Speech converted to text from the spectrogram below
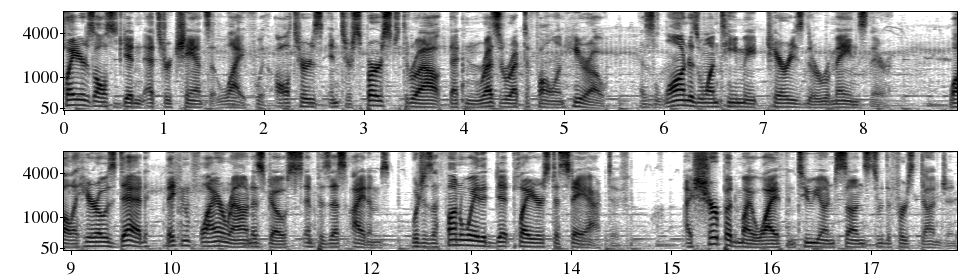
Players also get an extra chance at life, with altars interspersed throughout that can resurrect a fallen hero, as long as one teammate carries their remains there. While a hero is dead, they can fly around as ghosts and possess items, which is a fun way to get players to stay active. I Sherpa'd my wife and two young sons through the first dungeon.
